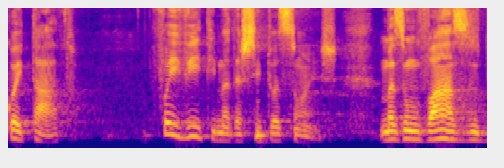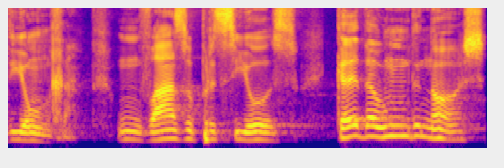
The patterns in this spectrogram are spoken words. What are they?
coitado, foi vítima das situações, mas um vaso de honra, um vaso precioso cada um de nós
